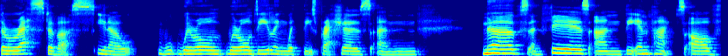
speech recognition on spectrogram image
The rest of us, you know, we're all we're all dealing with these pressures and nerves and fears and the impacts of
